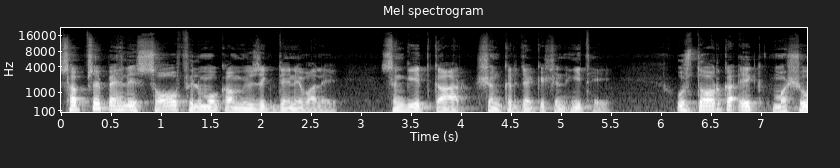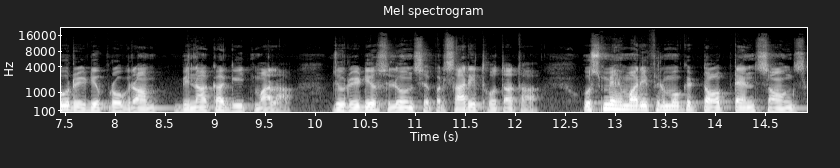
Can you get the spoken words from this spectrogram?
सबसे पहले सौ फ़िल्मों का म्यूज़िक देने वाले संगीतकार शंकर जयकिशन ही थे। उस दौर का एक मशहूर रेडियो प्रोग्राम बिना का गीत माला जो रेडियो सिलोन से प्रसारित होता था, उसमें हमारी फ़िल्मों के टॉप टेन सॉन्ग्स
